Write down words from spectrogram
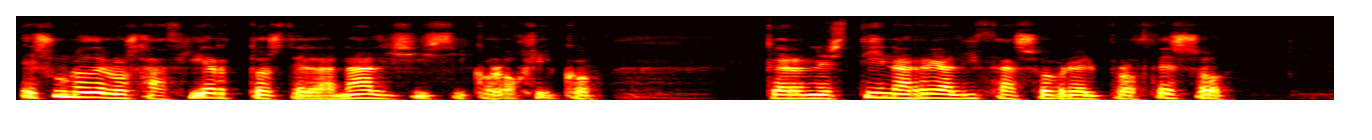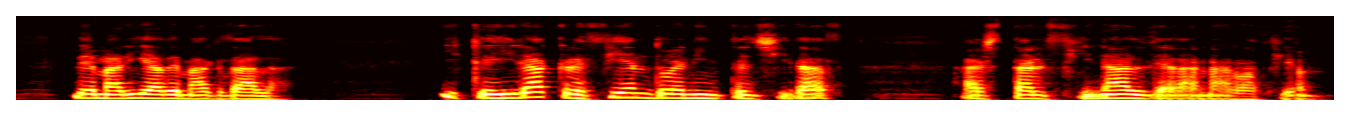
es uno de los aciertos del análisis psicológico que Ernestina realiza sobre el proceso de María de Magdala y que irá creciendo en intensidad hasta el final de la narración.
